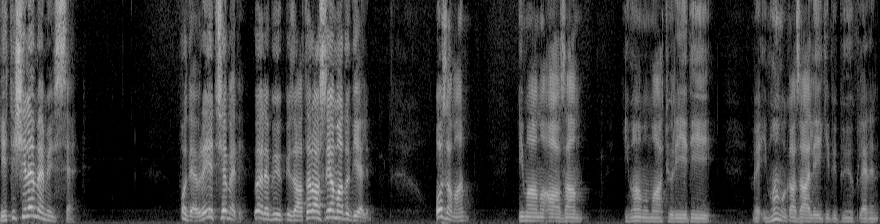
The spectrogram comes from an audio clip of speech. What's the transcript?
yetişilememişse, o devre yetişemedi. Böyle büyük bir zata rastlayamadı diyelim. O zaman İmam-ı Azam, İmam-ı Maturidi ve İmam-ı Gazali gibi büyüklerin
